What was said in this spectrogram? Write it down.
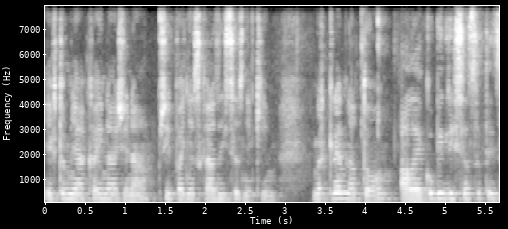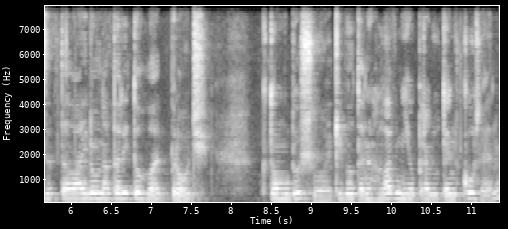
Je v tom nějaká jiná žena, případně schází se s někým. Mrknem na to, ale jakoby když jsem se teď zeptala jenom na tady tohle, proč, k tomu došlo, jaký byl ten hlavní, opravdu ten kořen,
